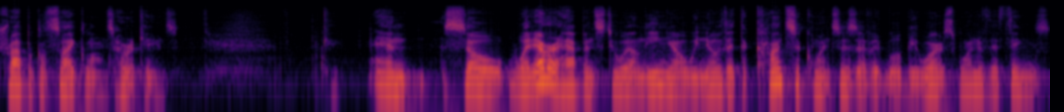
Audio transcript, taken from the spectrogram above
tropical cyclones, hurricanes. And so whatever happens to El Nino, we know that the consequences of it will be worse. One of the things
